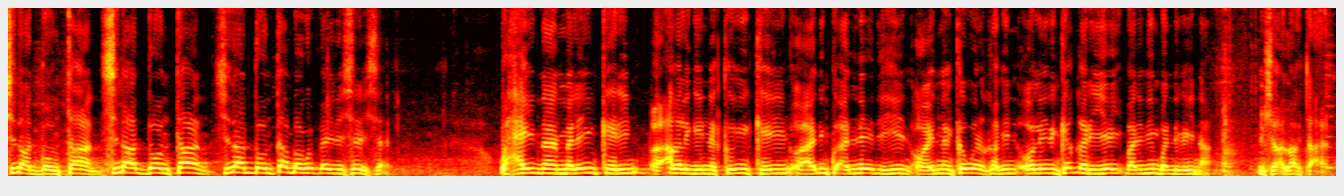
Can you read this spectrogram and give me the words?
sidaad doontaan sidaad doontaan sidaad doontaan baa uga faa'iidaysanaysaan waxaydnaan malayn karin oo caqligiina koogi karin oo adinku aad leedihiin oo aydnan ka warqabin oo laydinka qariyey baan idiin bandhigaynaa insha allahu tacaala.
